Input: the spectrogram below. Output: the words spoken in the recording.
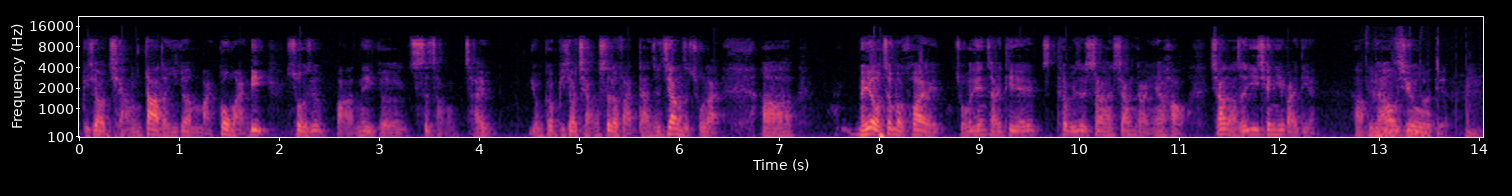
比较强大的一个买购买力，所以就把那个市场才。有个比较强势的反弹是这样子出来，啊，没有这么快，昨天才贴，特别是像香港也好，香港是一千一百点，啊，然后就，嗯，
